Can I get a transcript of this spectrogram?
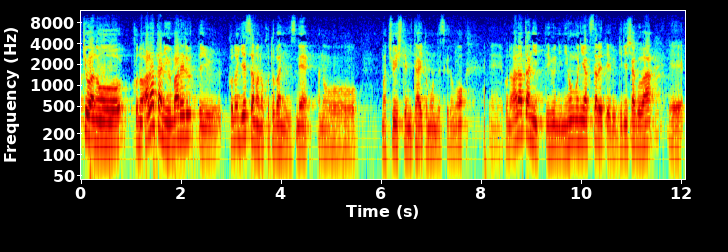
今日はあのこの新たに生まれるっていうこのイエス様の言葉にですねあの、まあ、注意してみたいと思うんですけども、えー、この「新たに」っていうふうに日本語に訳されているギリシャ語は、え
